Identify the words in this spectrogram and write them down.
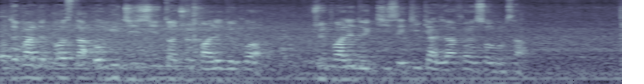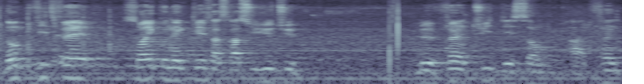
On te parle de All-Star Gigi, toi tu veux parler de quoi? Tu veux parler de qui? C'est qui qui a déjà fait un son comme ça? Donc vite fait, soyez connectés, ça sera sur YouTube le 28 décembre à 20h20.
